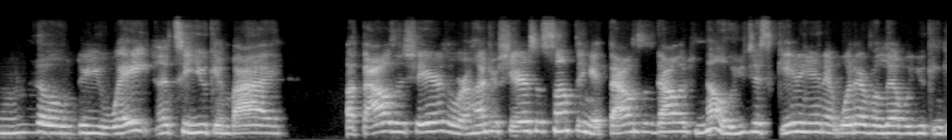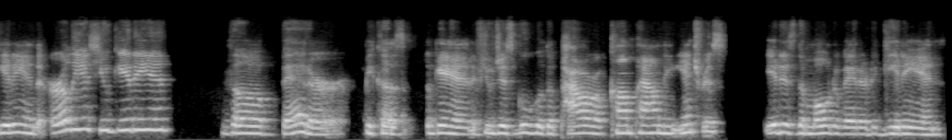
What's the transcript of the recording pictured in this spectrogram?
mm-hmm. so do you wait until you can buy a thousand shares or a hundred shares of something at thousands of dollars. No, you just get in at whatever level you can get in. The earliest you get in, the better. Because again, if you just Google the power of compounding interest, it is the motivator to get in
